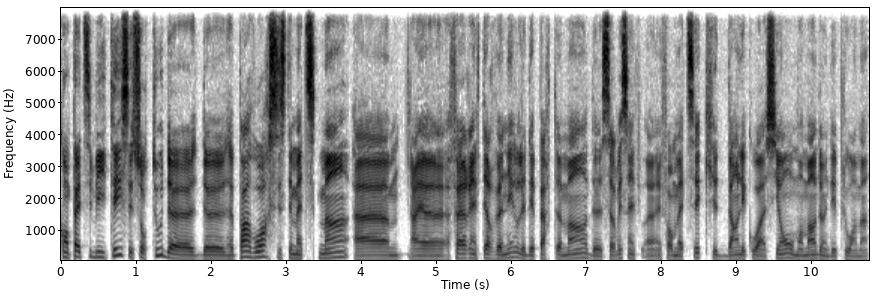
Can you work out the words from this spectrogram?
compatibilité, c'est surtout de ne pas avoir systématiquement à, faire intervenir le département de services informatiques dans l'équation au moment d'un déploiement.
